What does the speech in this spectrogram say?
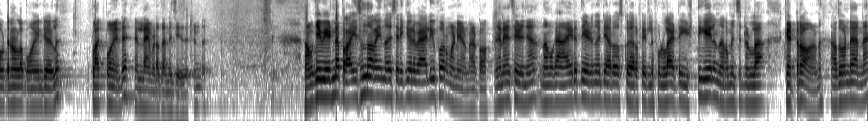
ഔട്ടിനുള്ള പോയിന്റുകൾ പ്ലഗ് പോയിന്റ് എല്ലാം ഇവിടെ തന്നെ ചെയ്തിട്ടുണ്ട്. നമുക്ക് ഈ വീടിന്റെ പ്രൈസ് എന്ന് പറയുന്നത് ശരിക്കും ഒരു വാല്യൂ ഫോർ മണിയാണ് കേട്ടോ. അങ്ങനെ വെച്ച് കഴിഞ്ഞാൽ നമുക്ക് ആയിരത്തി എഴുന്നൂറ്റി അറുപത് സ്ക്വയർ ഫീറ്റിൽ ഫുള്ളായിട്ട് ഇഷ്ടികയിൽ നിർമ്മിച്ചിട്ടുള്ള കെട്ടിടമാണ്. അതുകൊണ്ട് തന്നെ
